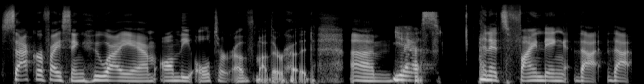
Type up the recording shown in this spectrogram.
sacrificing who I am on the altar of motherhood. Um yes. And it's finding that that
